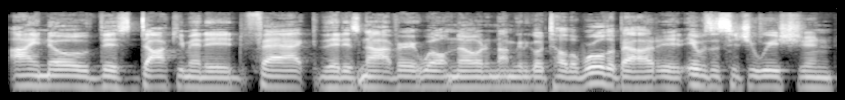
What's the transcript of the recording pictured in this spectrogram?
I know this documented fact that is not very well known and I'm going to go tell the world about it. It was a situation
